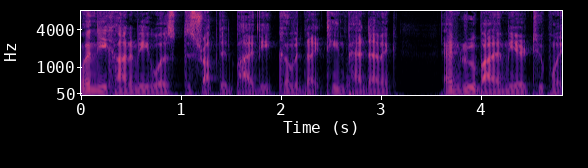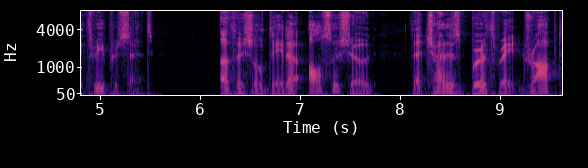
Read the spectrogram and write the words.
when the economy was disrupted by the COVID 19 pandemic and grew by a mere 2.3%. Official data also showed that China's birth rate dropped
